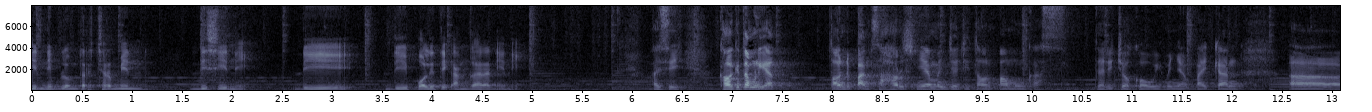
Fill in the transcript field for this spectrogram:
Ini belum tercermin di sini di di politik anggaran ini. I see. Kalau kita melihat tahun depan seharusnya menjadi tahun pamungkas dari Jokowi menyampaikan eh,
